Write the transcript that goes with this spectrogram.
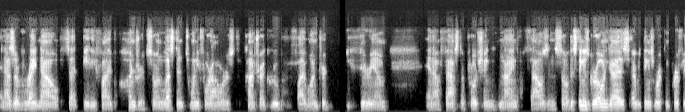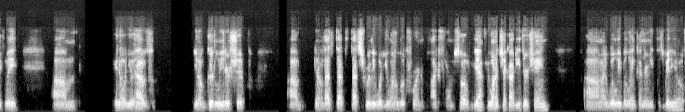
And as of right now, it's at 8,500. So in less than 24 hours, contract group 500 Ethereum and uh, fast approaching 9,000. So this thing is growing, guys. Everything is working perfectly. Um, you know, when you have you know good leadership um, you know that's that's that's really what you want to look for in a platform. So yeah if you want to check out EtherChain um, i will leave a link underneath this video. Of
